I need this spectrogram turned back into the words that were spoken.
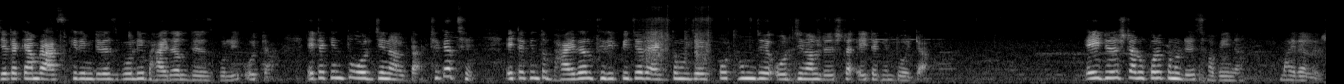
যেটাকে আমরা আইসক্রিম ড্রেস বলি ভাইরাল ড্রেস বলি, ওইটা। এটা কিন্তু অরিজিনালটা ঠিক আছে? এটা কিন্তু ভাইরাল থ্রি পিসের একদম যে প্রথম যে অরিজিনাল ড্রেসটা এটা কিন্তু ওইটা। এই ড্রেসটার উপরে কোনো ড্রেস হবেই না ভাইরালের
